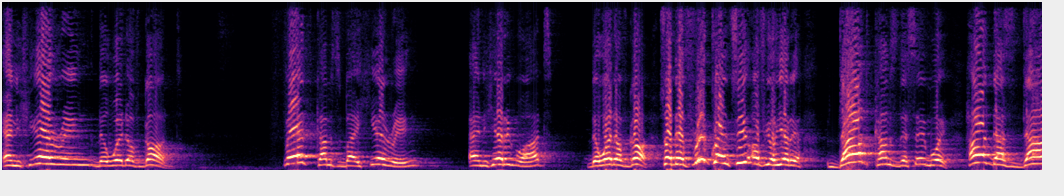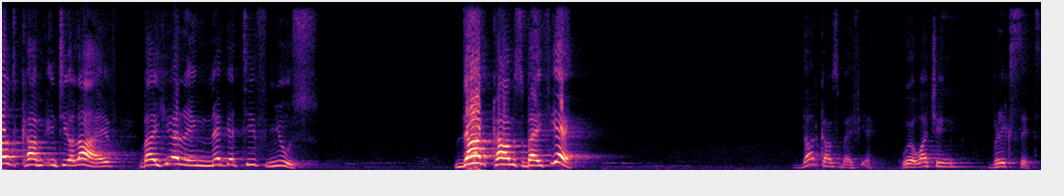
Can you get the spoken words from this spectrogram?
and hearing the word of God. Faith comes by hearing, and hearing what? The word of God. So the frequency of your hearing, doubt comes the same way. How does doubt come into your life? By hearing negative news. Doubt comes by fear. Doubt comes by fear. We're watching Brexit.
